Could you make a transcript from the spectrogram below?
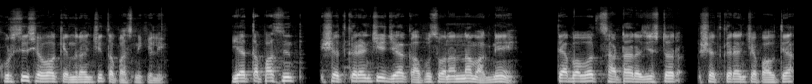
कृषी सेवा केंद्रांची तपासणी केली. या तपासणीत शेतकऱ्यांची ज्या कापूसवनांना मागणी आहे त्याबाबत साठा रजिस्टर शेतकऱ्यांच्या पावत्या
